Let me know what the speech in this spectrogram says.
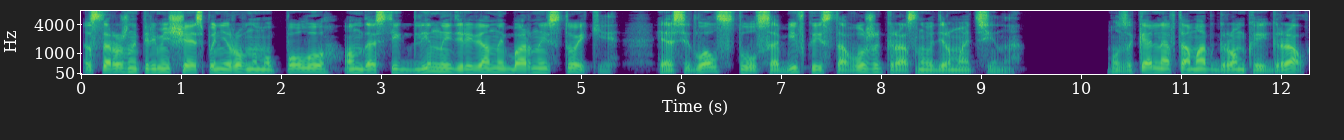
Осторожно перемещаясь по неровному полу, он достиг длинной деревянной барной стойки и оседлал стул с обивкой из того же красного дерматина. Музыкальный автомат громко играл,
